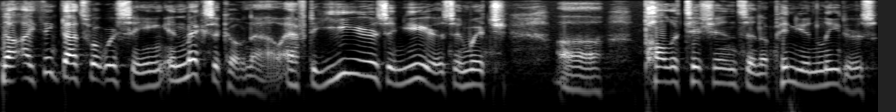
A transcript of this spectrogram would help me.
Now, I think that's what we're seeing in Mexico now. After years and years in which uh, politicians and opinion leaders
